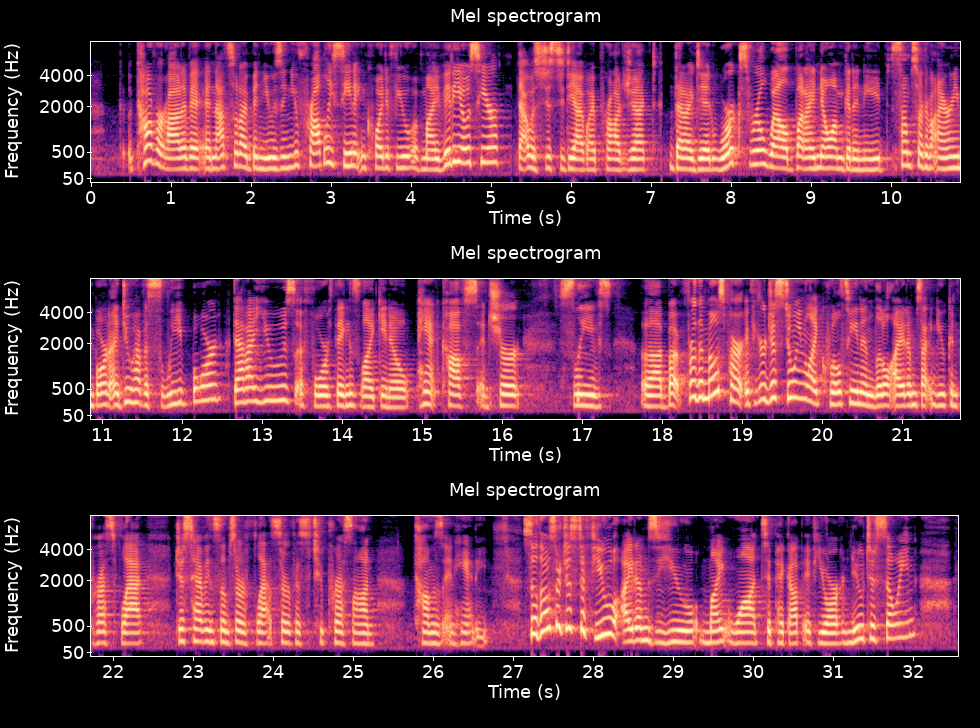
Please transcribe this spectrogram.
cover out of it and that's what I've been using. You've probably seen it in quite a few of my videos here. That was just a DIY project that I did. Works real well, but I know I'm gonna need some sort of ironing board. I do have a sleeve board that I use for things like, you know, pant cuffs and shirt sleeves. Uh, but for the most part, if you're just doing like quilting and little items that you can press flat, just having some sort of flat surface to press on comes in handy. So those are just a few items you might want to pick up if you're new to sewing.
